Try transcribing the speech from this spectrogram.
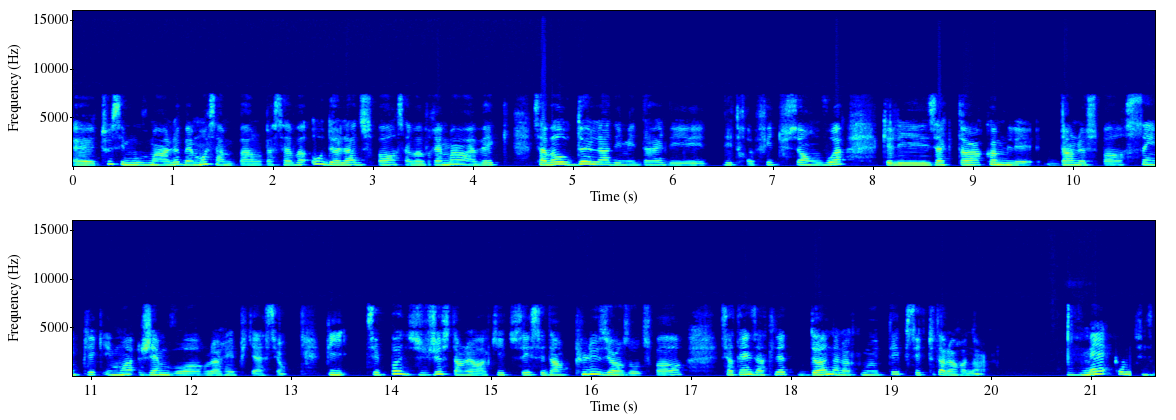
euh, tous ces mouvements-là, ben moi, ça me parle parce que ça va au-delà du sport, ça va vraiment avec, ça va au-delà des médailles, des, des, trophées, tout ça. On voit que les acteurs, comme le, dans le sport, s'impliquent et moi, j'aime voir leur implication. Puis, c'est pas juste dans le hockey, tu sais, c'est dans plusieurs autres sports. Certains athlètes donnent à leur communauté, puis c'est tout à leur honneur. Mais, comme tu dis,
